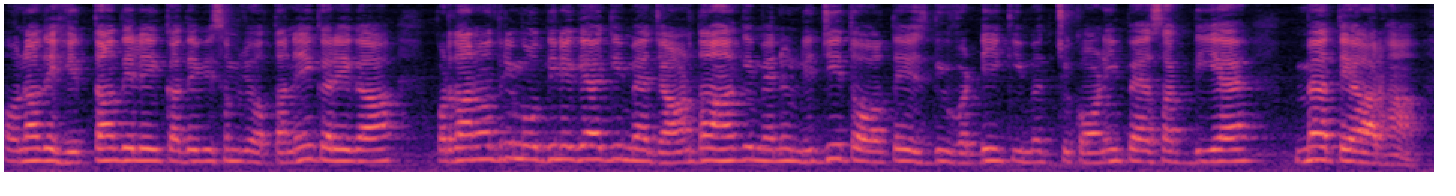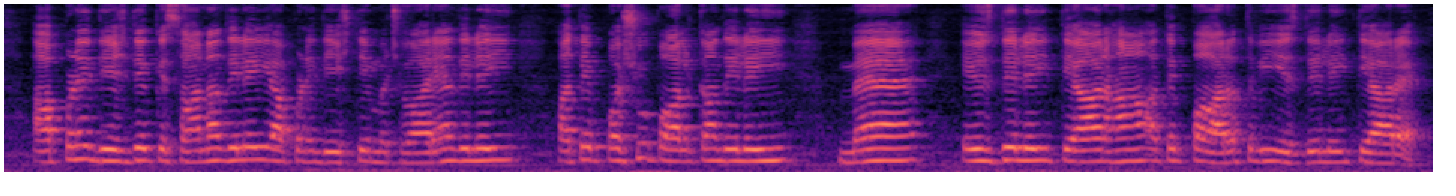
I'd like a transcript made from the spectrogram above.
ਉਹਨਾਂ ਦੇ ਹਿੱਤਾਂ ਦੇ ਲਈ ਕਦੇ ਵੀ ਸਮਝੌਤਾ ਨਹੀਂ ਕਰੇਗਾ। ਪ੍ਰਧਾਨ ਮੰਤਰੀ ਮੋਦੀ ਨੇ ਕਿਹਾ ਕਿ ਮੈਂ ਜਾਣਦਾ ਹਾਂ ਕਿ ਮੈਨੂੰ ਨਿੱਜੀ ਤੌਰ ਤੇ ਇਸ ਦੀ ਵੱਡੀ ਕੀਮਤ ਚੁਕਾਉਣੀ ਪੈ ਸਕਦੀ ਹੈ। ਮੈਂ ਤਿਆਰ ਹਾਂ। ਆਪਣੇ ਦੇਸ਼ ਦੇ ਕਿਸਾਨਾਂ ਦੇ ਲਈ, ਆਪਣੇ ਦੇਸ਼ ਦੇ ਮਛੁਆਰਿਆਂ ਦੇ ਲਈ ਅਤੇ ਪਸ਼ੂ ਪਾਲਕਾਂ ਦੇ ਲਈ ਮੈਂ ਇਸ ਦੇ ਲਈ ਤਿਆਰ ਹਾਂ ਅਤੇ ਭਾਰਤ ਵੀ ਇਸ ਦੇ ਲਈ ਤਿਆਰ ਹੈ।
